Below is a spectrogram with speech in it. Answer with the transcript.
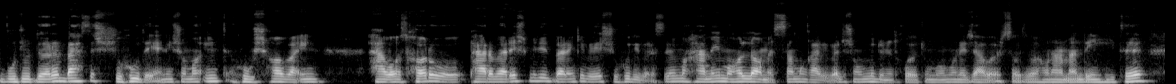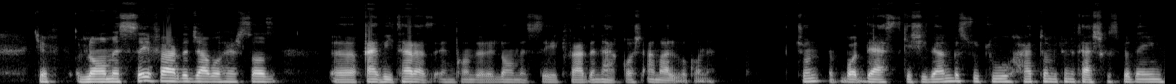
وجود داره بحث شهوده. یعنی شما این هوش ها و این حواس ها رو پرورش می‌دید برای اینکه به یه شهودی برسه. ما همه ماها لامسمون قوی ولی شما می‌دونید خودتون به عنوان جواهرساز و هنرمند این هیته که لامسه فرد جواهرساز قوی تر از امکان داره لامسه یک فرد نقاش عمل بکنه. چون با دست کشیدن به سطوح حتی می‌تونه تشخیص بده این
